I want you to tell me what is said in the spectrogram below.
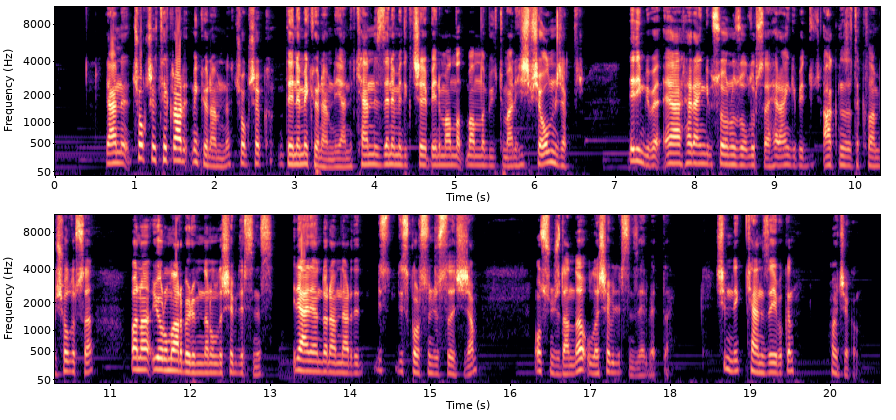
Yani çok çok tekrar etmek önemli. Çok çok denemek önemli. Yani kendiniz denemedikçe benim anlatmamla büyük ihtimalle hiçbir şey olmayacaktır. Dediğim gibi eğer herhangi bir sorunuz olursa, herhangi bir aklınıza takılan bir şey olursa bana yorumlar bölümünden ulaşabilirsiniz. İlerleyen dönemlerde Discord sunucusu açacağım. O sunucudan da ulaşabilirsiniz elbette. Şimdi kendinize iyi bakın. Hoşçakalın.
